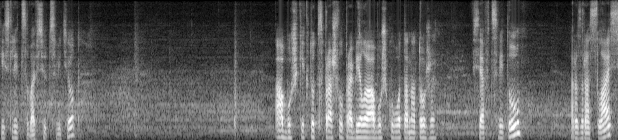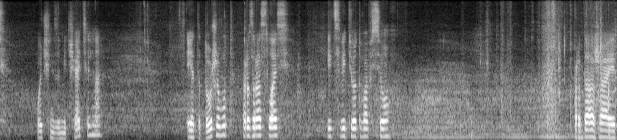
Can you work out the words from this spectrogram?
Кислица вовсю цветет. Абушки. Кто-то спрашивал про белую абушку. Вот она тоже вся в цвету. Разрослась. Очень замечательно. Это тоже вот разрослась и цветет вовсю. Продолжает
